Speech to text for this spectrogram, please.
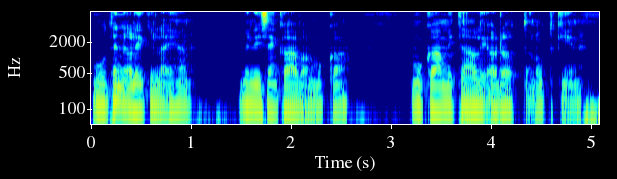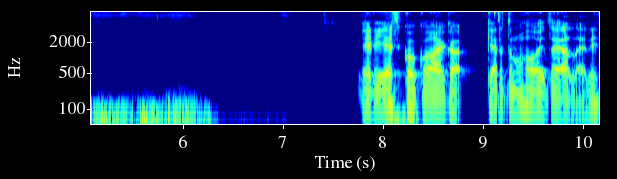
muuten oli kyllä ihan, meni sen kaavan mukaan mukaan, mitä oli odottanutkin. Eli et koko aika kertonut hoitajalle, eli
